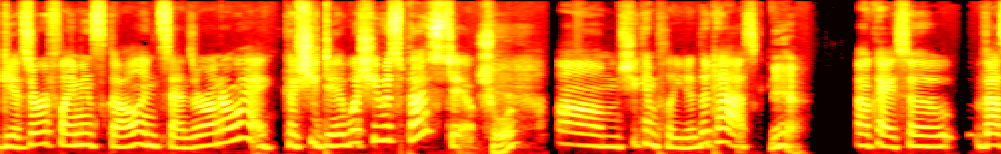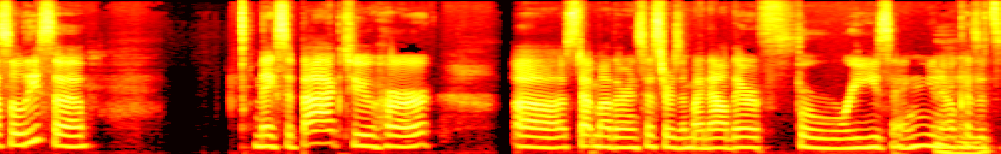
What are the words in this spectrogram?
gives her a flaming skull and sends her on her way cuz she did what she was supposed to. Sure. Um she completed the task. Yeah. Okay, so Vasilisa makes it back to her uh, stepmother and sisters, and by now they're freezing, you know, because Mhm. it's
